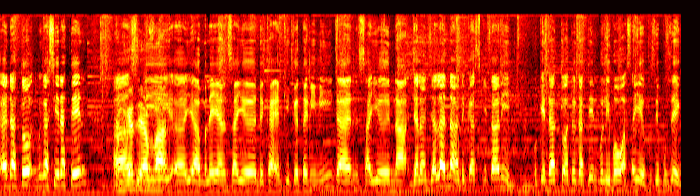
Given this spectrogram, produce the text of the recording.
uh, Datuk, terima kasih Datin. Terima kasih uh, Abang. Uh, ya, melayan saya dekat MK Curtain ini dan saya nak jalan-jalan lah dekat sekitar ni. Hmm. Mungkin Datuk atau Datin boleh bawa saya pusing-pusing.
